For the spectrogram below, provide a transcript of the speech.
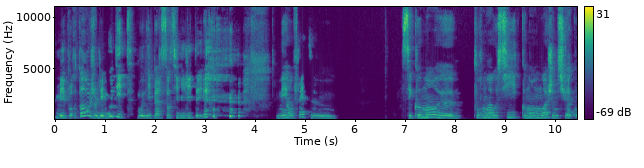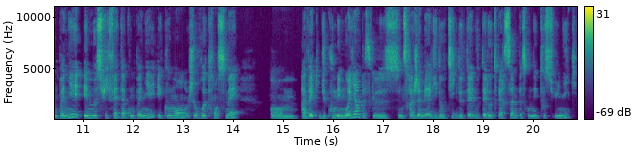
mais pourtant je l'ai maudite, mon hypersensibilité. mais en fait, c'est comment, pour moi aussi, comment moi je me suis accompagnée et me suis faite accompagner et comment je retransmets avec du coup mes moyens, parce que ce ne sera jamais à l'identique de telle ou telle autre personne, parce qu'on est tous uniques.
